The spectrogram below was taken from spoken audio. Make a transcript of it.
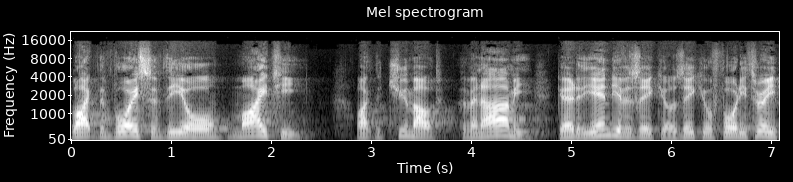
like the voice of the Almighty, like the tumult of an army. Go to the end of Ezekiel, Ezekiel 43.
